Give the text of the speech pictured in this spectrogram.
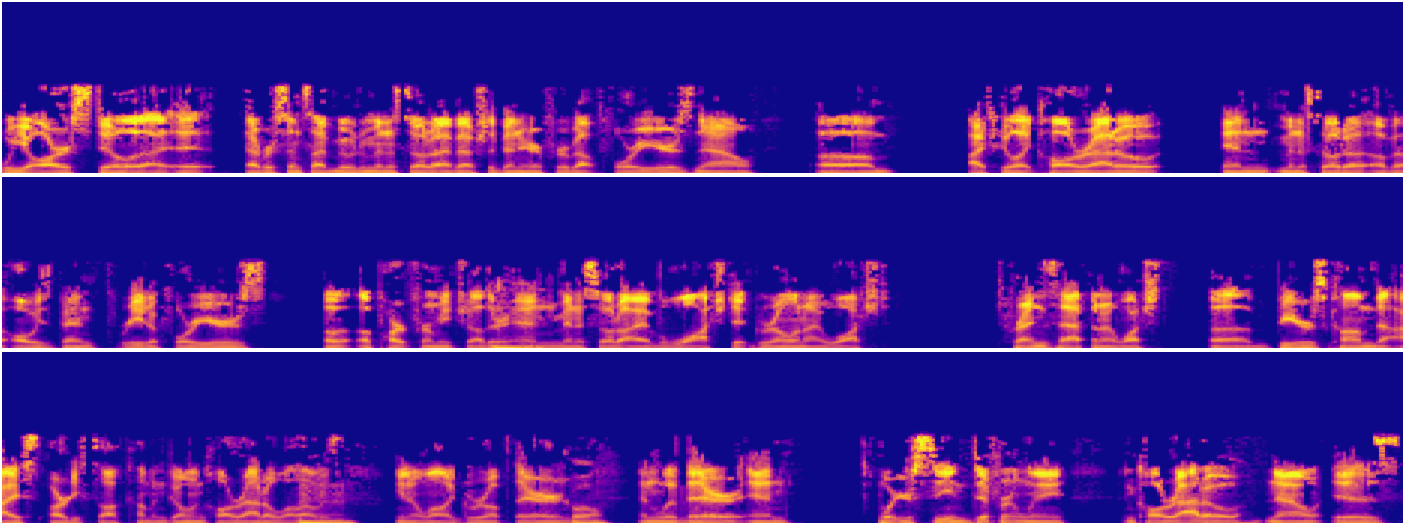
we are still, uh, uh, ever since I've moved to Minnesota, I've actually been here for about four years now. Um, I feel like Colorado and Minnesota have always been three to four years uh, apart from each other. And Minnesota, I've watched it grow, and I watched trends happen. I watched uh, beers come that I already saw come and go in Colorado while I was, you know, while I grew up there and, Cool. and lived there. And what you're seeing differently in Colorado now is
